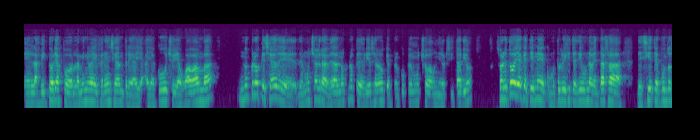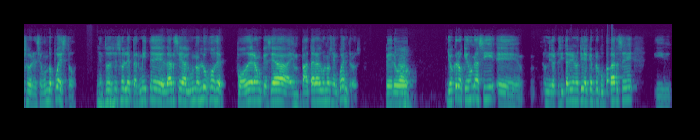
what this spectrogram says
en las victorias por la mínima diferencia entre Ayacucho y Aguabamba, no creo que sea de, mucha gravedad, no creo que debería ser algo que preocupe mucho a Universitario, sobre todo ya que tiene, como tú lo dijiste, Diego, una ventaja de siete puntos sobre el segundo puesto. Entonces eso le permite darse algunos lujos de poder, aunque sea, empatar algunos encuentros. Pero yo creo que aún así, eh, Universitario no tiene que preocuparse y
